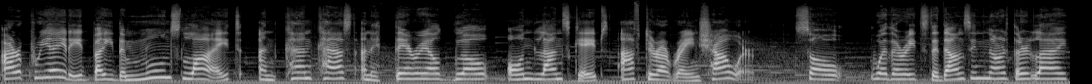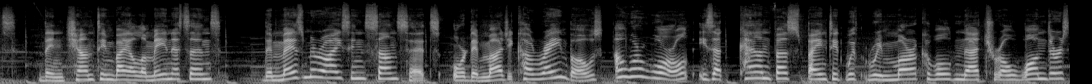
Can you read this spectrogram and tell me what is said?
are created by the moon's light and can cast an ethereal glow on landscapes after a rain shower. So, whether it's the dancing northern lights, the enchanting bioluminescence, the mesmerizing sunsets, or the magical rainbows, our world is a canvas painted with remarkable natural wonders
